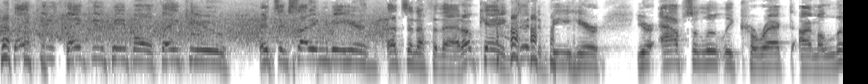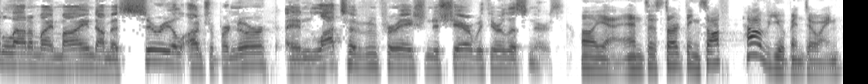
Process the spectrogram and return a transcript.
Thank you, thank you, people. Thank you. It's exciting to be here. That's enough of that. Okay, good to be here. You're absolutely correct. I'm a little out of my mind. I'm a serial entrepreneur and lots of information to share with your listeners. Oh, yeah. And to start things off, how have you been doing?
